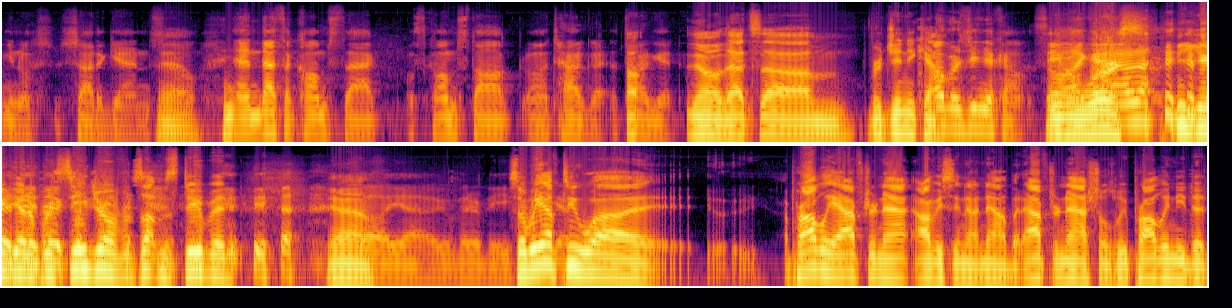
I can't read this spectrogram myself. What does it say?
you know, sh- shot again. So, Yeah. and that's a Comstock, Comstock uh, target. Target. No, that's um, Virginia count. Oh. Virginia count. So Even I worse. got- you can get a procedural for something stupid. yeah. Yeah. So yeah, it better be. So we have to uh, probably after nat, obviously not now, but after nationals, we probably need to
